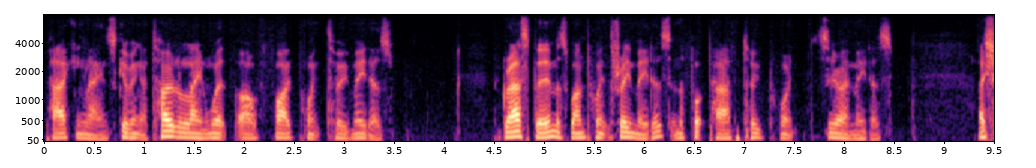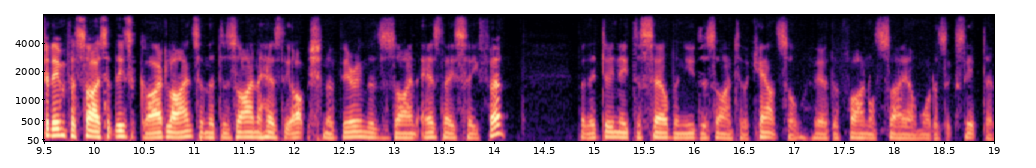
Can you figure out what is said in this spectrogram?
parking lanes, giving a total lane width of 5.2 metres. The grass berm is 1.3 metres and the footpath 2.0 metres. I should emphasise that these are guidelines and the designer has the option of varying the design as they see fit, but they do need to sell the new design to the council who have the final say on what is accepted.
